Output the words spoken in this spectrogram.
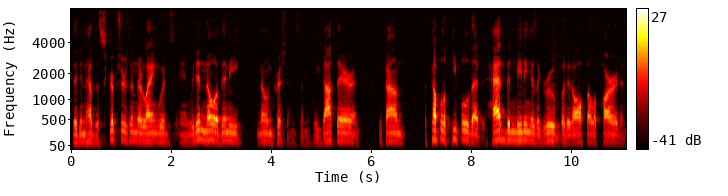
they didn't have the scriptures in their language, and we didn't know of any known Christians. And we got there, and we found a couple of people that had been meeting as a group, but it all fell apart. And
